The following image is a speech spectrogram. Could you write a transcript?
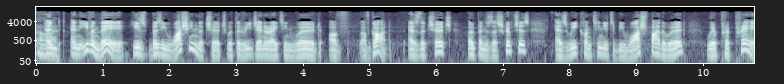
And right. and even there, he's busy washing the church with the regenerating word of, of God. As the church opens the scriptures, as we continue to be washed by the word, we're prepare,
